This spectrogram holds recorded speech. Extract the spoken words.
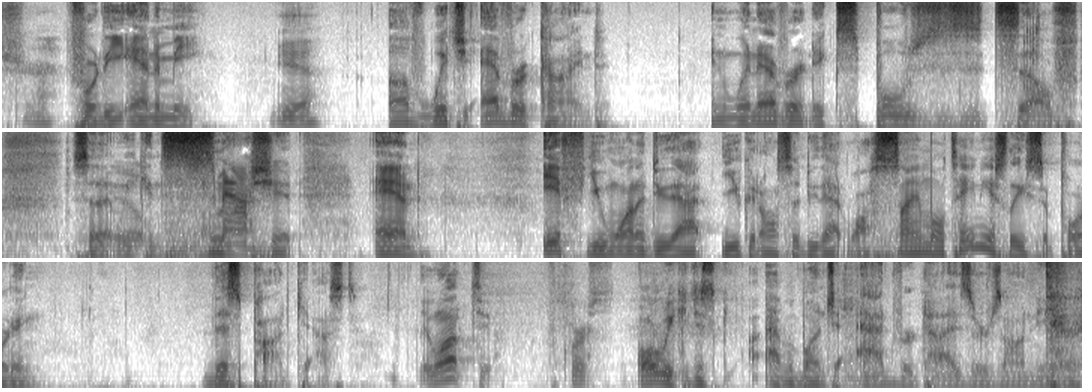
Sure. for the enemy Yeah. of whichever kind and whenever it exposes itself so that we can smash it and if you want to do that you can also do that while simultaneously supporting this podcast They want to, of course. or we could just have a bunch of advertisers on here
